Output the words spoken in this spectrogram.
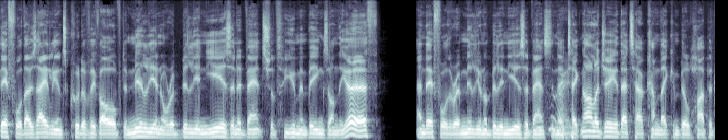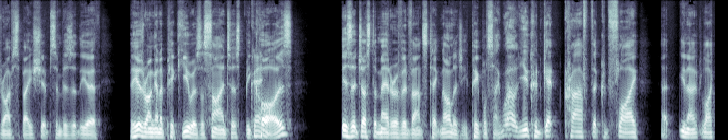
Therefore, those aliens could have evolved a million or a billion years in advance of human beings on the Earth, and therefore they're a million or billion years advanced in right. their technology. That's how come they can build hyperdrive spaceships and visit the Earth. But here's where I'm going to pick you as a scientist because okay. is it just a matter of advanced technology? People say, well, you could get craft that could fly at, you know, like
